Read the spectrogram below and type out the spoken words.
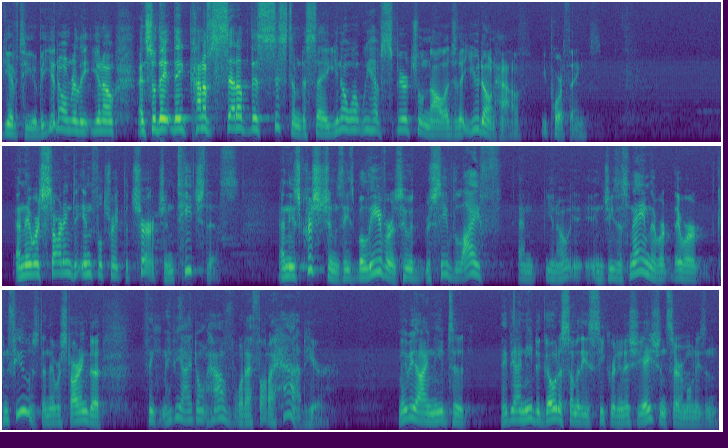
give to you, but you don't really, you know. And so they, they kind of set up this system to say, you know what, we have spiritual knowledge that you don't have, you poor things. And they were starting to infiltrate the church and teach this. And these Christians, these believers who had received life and, you know, in Jesus' name, they were, they were confused and they were starting to think, maybe I don't have what I thought I had here. Maybe I need to, maybe I need to go to some of these secret initiation ceremonies and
